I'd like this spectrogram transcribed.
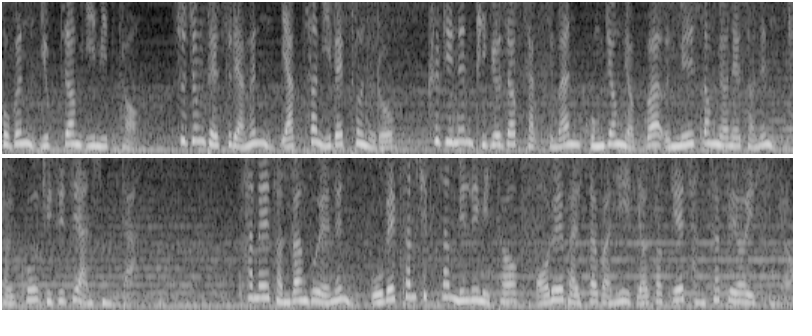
혹은 6.2m, 수중 배수량은 약 1200톤으로 크기는 비교적 작지만 공격력과 은밀성 면에서는 결코 뒤지지 않습니다. 함의 전방부에는 533mm 어뢰 발사관이 6개 장착되어 있으며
